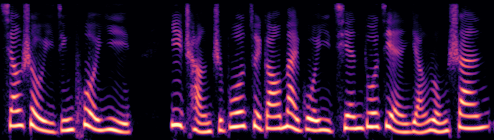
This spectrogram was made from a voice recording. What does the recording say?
销售已经破亿，一场直播最高卖过一千多件羊绒衫。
